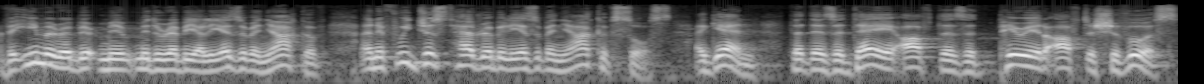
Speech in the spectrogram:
And if we just had Rebbe Eliezer ben Yaakov's source, again, that there's a day after, there's a period after Shavuos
